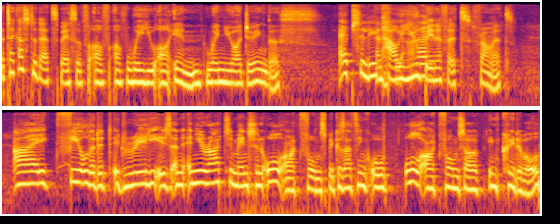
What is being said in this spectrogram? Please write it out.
Uh, take us to that space of, of, of where you are in when you are doing this Absolutely. and how you I, benefit from it. I feel that it, it really is, and, and you're right to mention all art forms because I think all all art forms are incredible.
